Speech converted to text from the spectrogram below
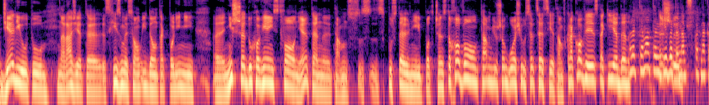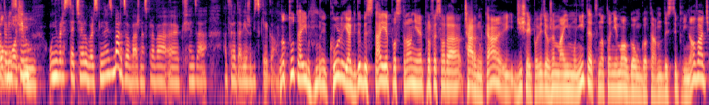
dzielił. Tu na razie te schizmy są, idą tak po linii niższe duchowieństwo, nie? Ten tam z, z pustelni pod Częstochową, tam już ogłosił secesję, tam w Krakowie jest taki jeden. Ale temat LGBT y, na przykład na Katolickim ogłosił... Uniwersytecie Lubelskim no jest bardzo ważna sprawa e, księdza Alfreda Wierzbickiego. No tutaj y, kul jak gdyby staje po stronie profesora Czarnka. Dzisiaj powiedział, że ma immunitet, no to nie mogą go tam dyscyplinować.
